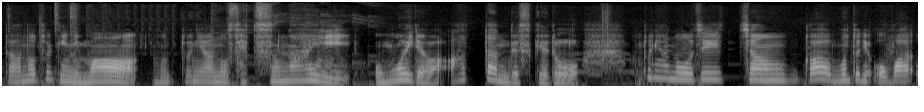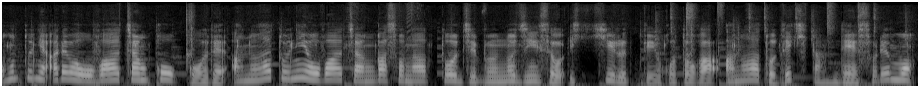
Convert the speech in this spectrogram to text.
で、あの時にまあ、本当にあの、切ない思いではあったんですけど、本当にあのおじいちゃんが、本当におば、本当にあれはおばあちゃん高校で、あの後におばあちゃんがその後自分の人生を生き切るっていうことが、あの後できたんで、それも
